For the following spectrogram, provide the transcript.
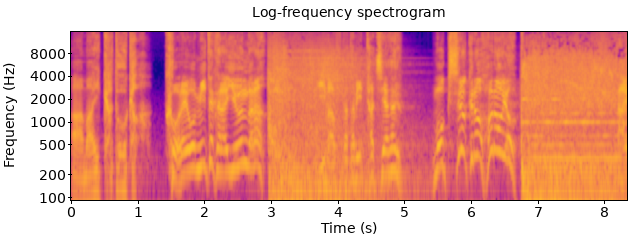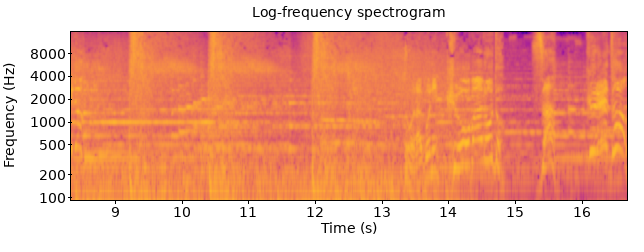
甘いかどうかはこれを見てから言うんだな。今再び立ち上がる黙示録の炎よ。ライドドラゴニックオーバーロード。ザ・グレート。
